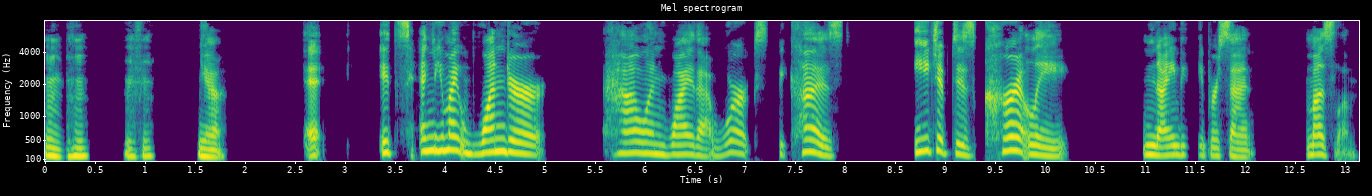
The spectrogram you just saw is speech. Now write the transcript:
hmm hmm Yeah. It- it's, and you might wonder how and why that works because Egypt is currently 90% Muslim.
